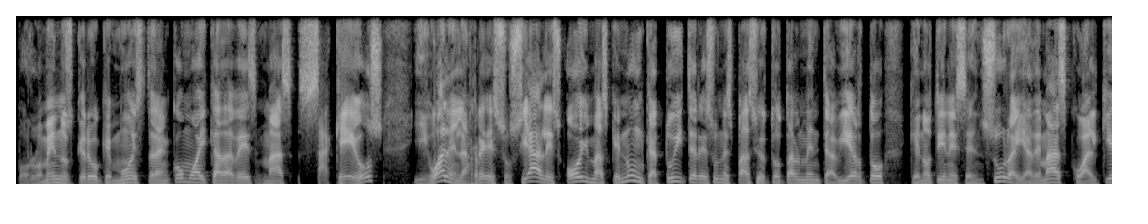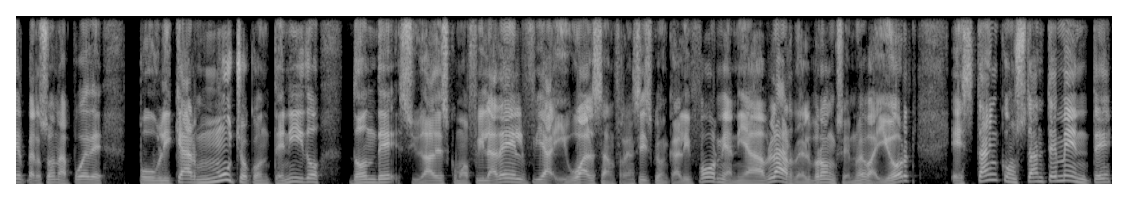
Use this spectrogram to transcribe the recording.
por lo menos creo que muestran cómo hay cada vez más saqueos. Igual en las redes sociales, hoy más que nunca, Twitter es un espacio totalmente abierto que no tiene censura y además cualquier persona puede publicar mucho contenido donde ciudades como Filadelfia, igual San Francisco en California, ni a hablar del Bronx en Nueva York, están constantemente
